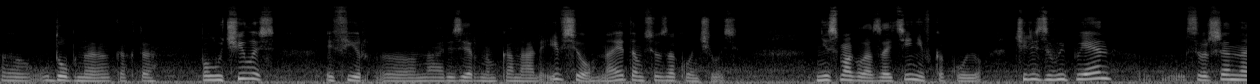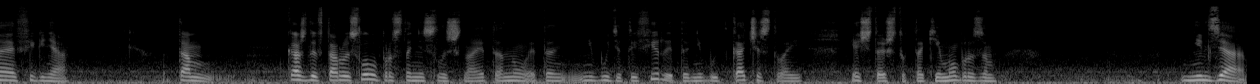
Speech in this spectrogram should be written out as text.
э, удобно как-то получилось эфир э, на резервном канале. И все, на этом все закончилось. Не смогла зайти ни в какую. Через VPN совершенная фигня. Там каждое второе слово просто не слышно. Это, ну, это не будет эфир, это не будет качества. И я считаю, что таким образом нельзя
